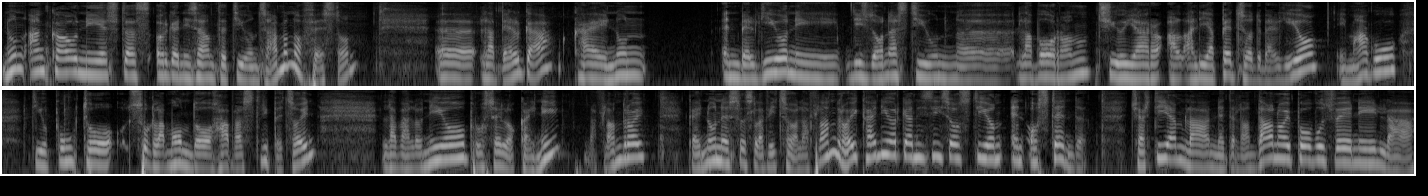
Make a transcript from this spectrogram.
nun ancao ni estas organizante tiun zameno feston, uh, la belga, cae nun en Belgio ni disdonas tiun uh, laboron ciu jaro al alia pezzo de Belgio, imagu, tiu puncto sur la mondo havas tri pezzoin, la Valonio, Bruselo kaj ni, la Flandroj, kaj nun estas la vico la Flandroj kaj ni organizizos tion en Ostende. Ĉar tiam la nederlandanoj povus veni, la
